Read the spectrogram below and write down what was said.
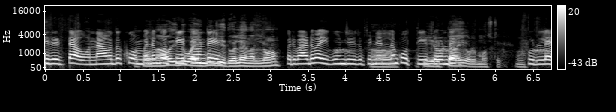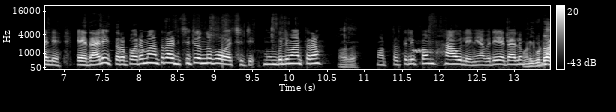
ഇരുട്ടാവും. ഒന്നാമത് കൊമ്പെല്ലാം കൊത്തിയിട്ടോണ്ട് നല്ലോണം ഒരുപാട് വൈകുകയും ചെയ്തു. പിന്നെ എല്ലാം കൊത്തിയിട്ടോണ്ട് ഫുള്ളല്ലേ? ഏതായാലും ഇത്ര പോരെ മാത്രം അടിച്ചിട്ട് ഒന്ന് പോവച്ചിട്ട് മുമ്പിൽ മാത്രം. മൊത്തത്തിൽ ഇപ്പം ആവൂലേ? ഇനി അവർ ഏതായാലും മണിക്കൂട്ടാ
